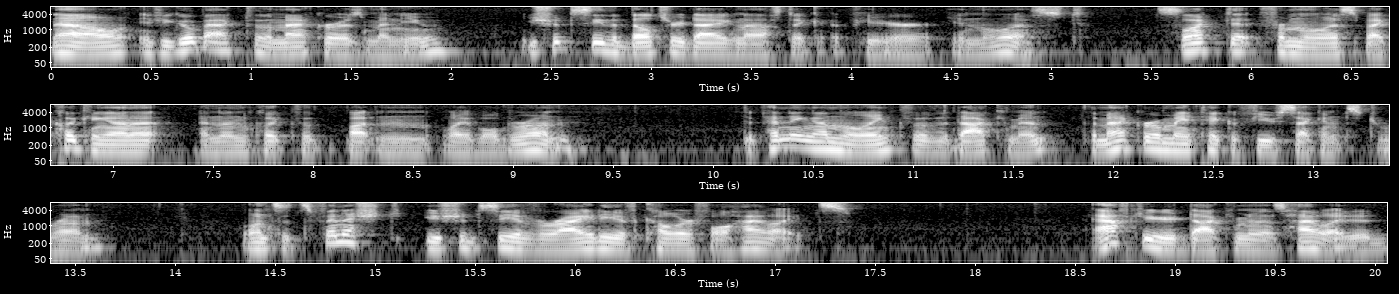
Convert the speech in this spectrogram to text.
Now, if you go back to the Macros menu, you should see the Belcher Diagnostic appear in the list. Select it from the list by clicking on it, and then click the button labeled Run. Depending on the length of the document, the macro may take a few seconds to run. Once it's finished, you should see a variety of colorful highlights. After your document is highlighted,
